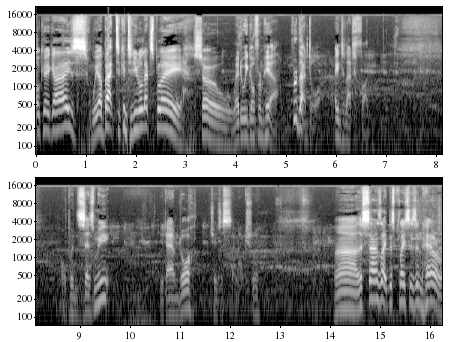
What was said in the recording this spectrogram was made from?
Okay guys, we are back to continue the Let's Play. So, where do we go from here? Through that door. Ain't that fun? Open sesame. You damn door. Change the set actually. Ah, this sounds like this place is in hell.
